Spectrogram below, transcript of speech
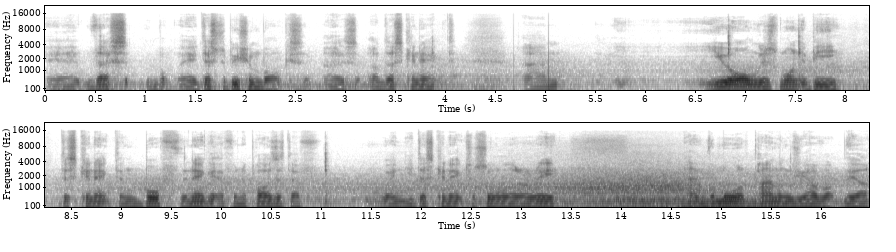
uh, this uh, distribution box as a disconnect. Um, you always want to be disconnecting both the negative and the positive when you disconnect your solar array and the more panels you have up there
